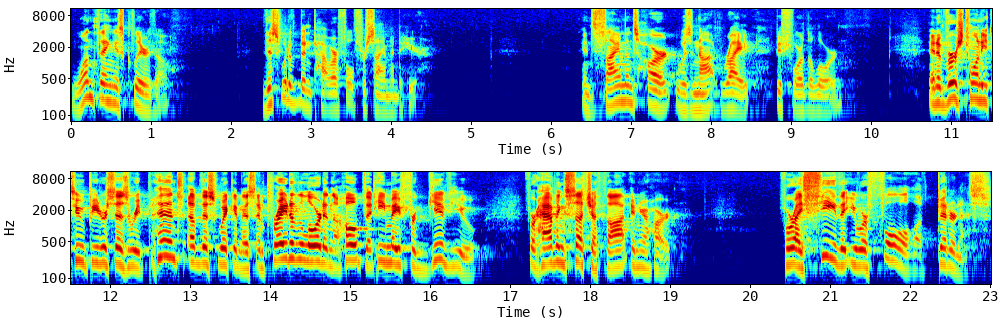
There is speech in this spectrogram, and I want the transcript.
One thing is clear, though this would have been powerful for Simon to hear. And Simon's heart was not right before the Lord. And in verse 22, Peter says, Repent of this wickedness and pray to the Lord in the hope that he may forgive you for having such a thought in your heart. For I see that you are full of bitterness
